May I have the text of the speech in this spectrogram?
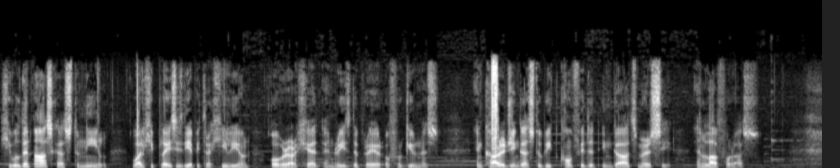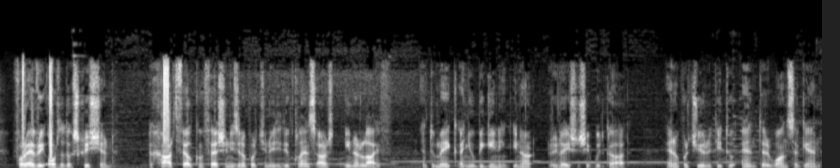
He will then ask us to kneel while he places the epitrachilion over our head and reads the prayer of forgiveness, encouraging us to be confident in God's mercy and love for us. For every Orthodox Christian, a heartfelt confession is an opportunity to cleanse our inner life and to make a new beginning in our relationship with God an opportunity to enter once again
